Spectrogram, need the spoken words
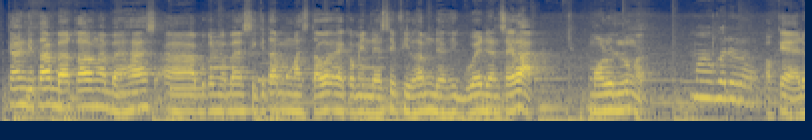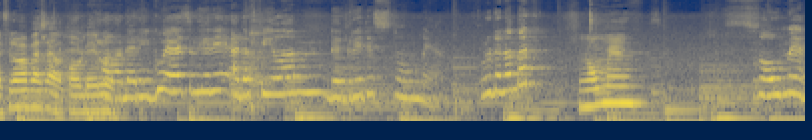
Sekarang kita bakal ngebahas, eh, bukan ngebahas sih, kita mau ngasih tahu rekomendasi film dari gue dan Sela. Mau lu dulu nggak? Mau gue dulu Oke, ada film apa Sel? Kalau dari lu? Kalau dari gue sendiri ada film The Greatest Snowman. Lu udah nonton? Snowman. Snowman.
